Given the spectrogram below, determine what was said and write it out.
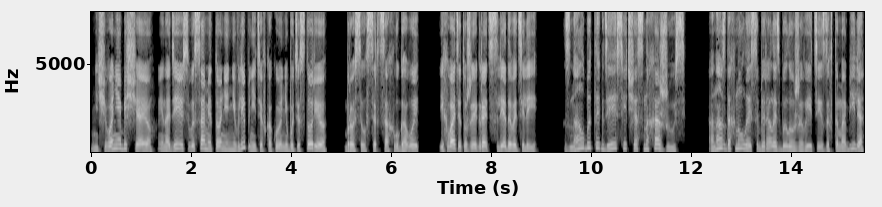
«Ничего не обещаю, и надеюсь, вы сами, Тони, не влипнете в какую-нибудь историю», бросил в сердцах Луговой, «и хватит уже играть в следователей». «Знал бы ты, где я сейчас нахожусь». Она вздохнула и собиралась было уже выйти из автомобиля,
